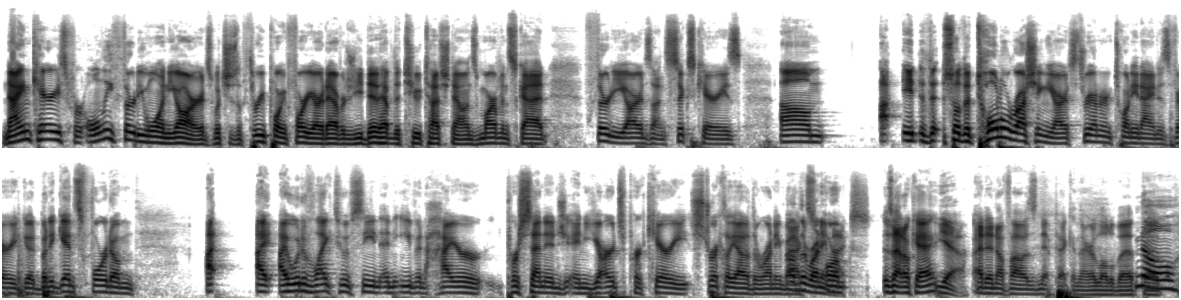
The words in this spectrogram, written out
Nine carries for only 31 yards, which is a 3.4 yard average. He did have the two touchdowns. Marvin Scott, 30 yards on six carries. Um, it the, so the total rushing yards 329 is very good, but against Fordham, I, I would have liked to have seen an even higher percentage in yards per carry strictly out of the running backs. the running Or- backs. Is that okay? Yeah. I didn't know if I was nitpicking there a little bit. but- No,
